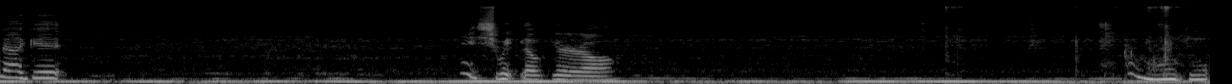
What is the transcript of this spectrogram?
Nugget. You sweet little girl. Nugget.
